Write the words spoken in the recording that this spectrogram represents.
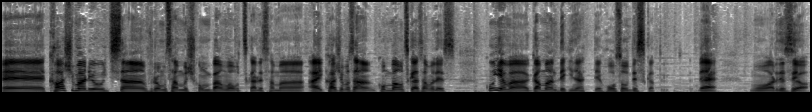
えー、川島良一さん、フロムさんむし、こんばんは、お疲れ様。はい、川島さん、こんばんは、お疲れ様です。今夜は我慢できなくて放送ですか？ということで、でもうあれですよ、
